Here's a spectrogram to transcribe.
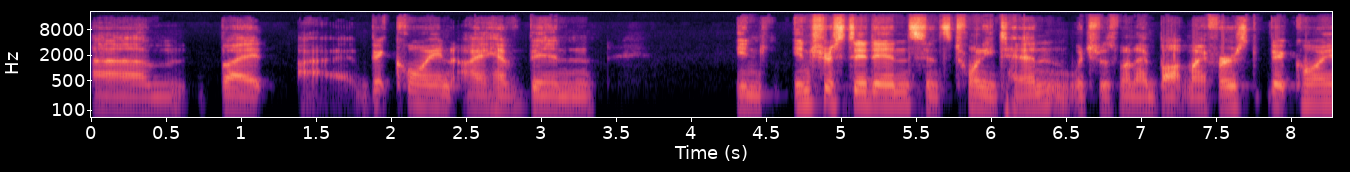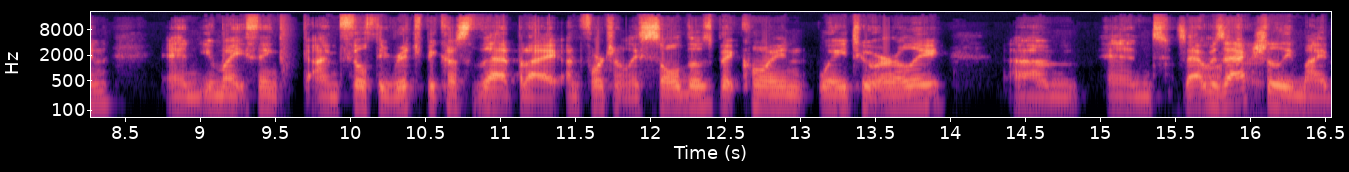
um, but uh, Bitcoin I have been in, interested in since 2010, which was when I bought my first Bitcoin. And you might think I'm filthy rich because of that, but I unfortunately sold those Bitcoin way too early. Um, and that was actually my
